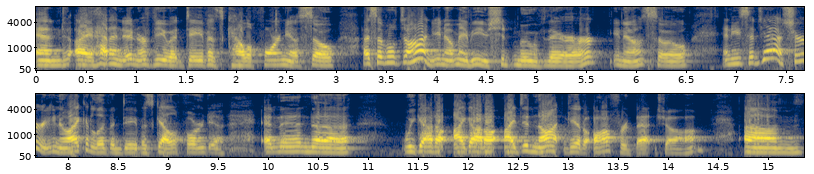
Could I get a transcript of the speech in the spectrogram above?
and I had an interview at Davis, California. So I said, Well, John, you know, maybe you should move there, you know. So, and he said, Yeah, sure, you know, I could live in Davis, California. And then uh, we got, a, I got, a, I did not get offered that job. Um,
